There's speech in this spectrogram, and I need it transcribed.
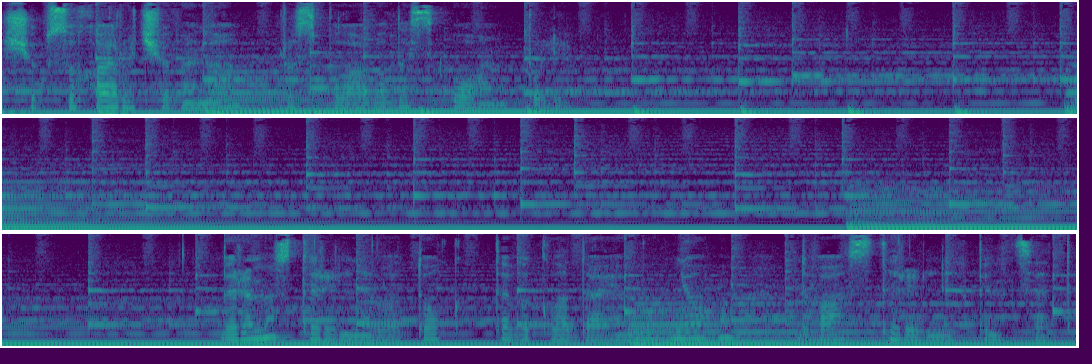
щоб суха речовина розплавилась у ампулі. Беремо стерильний лоток та викладаємо в нього стерильних пінцети.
